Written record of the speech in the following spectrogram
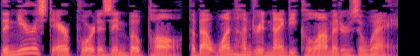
The nearest airport is in Bhopal, about 190 kilometers away.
